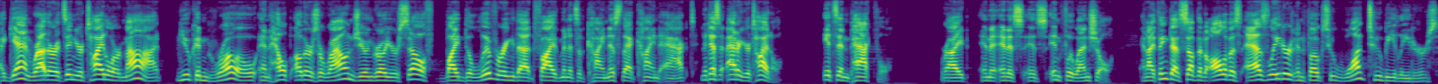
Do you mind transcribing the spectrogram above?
again, whether it's in your title or not, you can grow and help others around you and grow yourself by delivering that five minutes of kindness, that kind act. And it doesn't matter your title, it's impactful, right? And, and it's, it's influential. And I think that's something that all of us as leaders and folks who want to be leaders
